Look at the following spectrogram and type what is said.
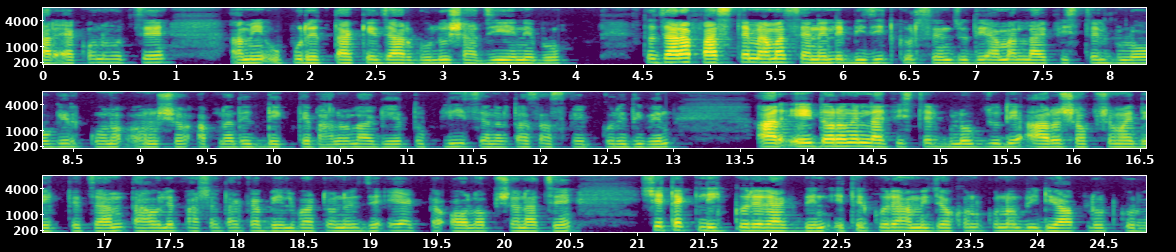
আর এখন হচ্ছে আমি উপরের তাকে জারগুলো সাজিয়ে নেব। তো যারা ফার্স্ট টাইম আমার চ্যানেলে ভিজিট করছেন, যদি আমার লাইফস্টাইল ব্লগের কোনো অংশ আপনাদের দেখতে ভালো লাগে, তো প্লিজ চ্যানেলটা সাবস্ক্রাইব করে দিবেন। আর এই ধরনের লাইফস্টাইল ব্লগ যদি আরও সবসময় দেখতে চান, তাহলে পাশে থাকা বেল বাটনের যে একটা অল অপশন আছে, সেটা ক্লিক করে রাখবেন। এতে করে আমি যখন কোনো ভিডিও আপলোড করব,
